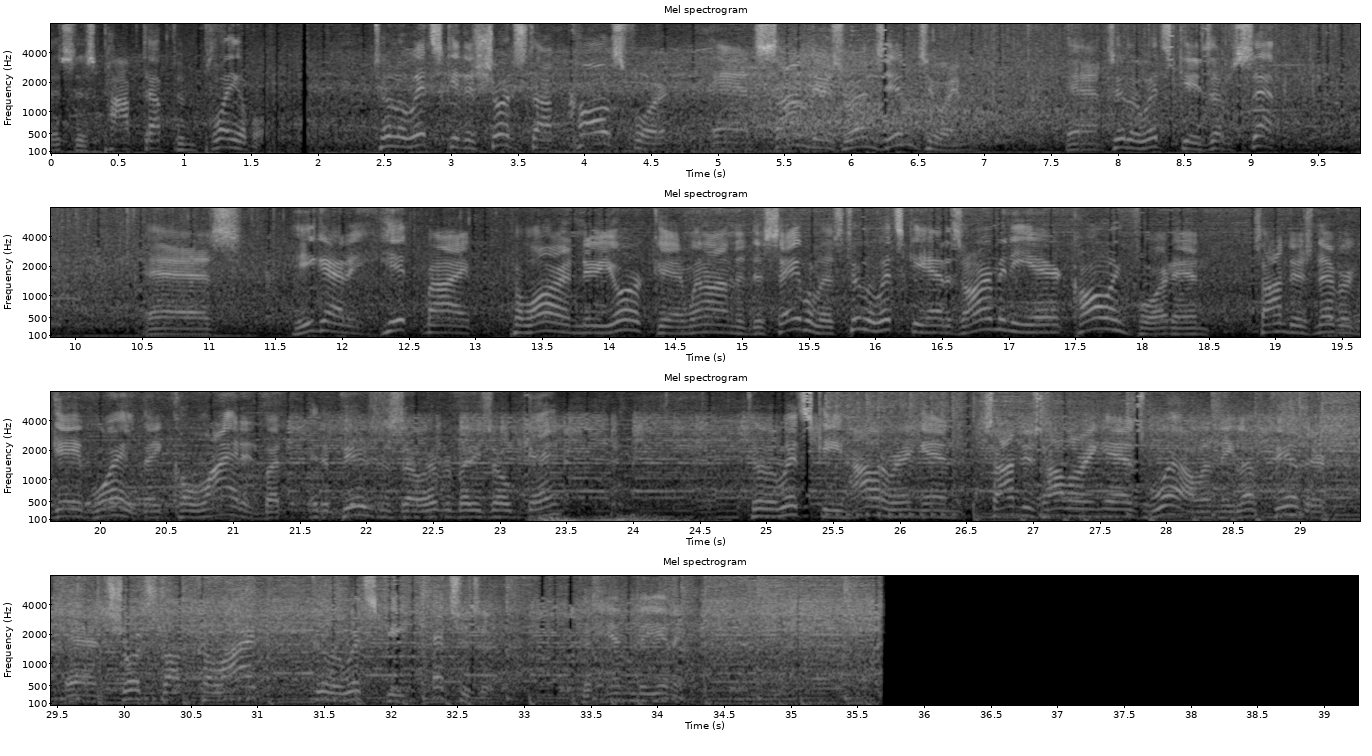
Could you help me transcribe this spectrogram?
This is popped up and playable. Tulowitzki, the shortstop, calls for it, and Saunders runs into him. And Tulowitzki is upset as he got hit by Pilar in New York and went on the disabled list. Tulowitzki had his arm in the air calling for it, and Saunders never gave way. They collided, but it appears as though everybody's okay. Tulowitzki hollering and Saunders hollering as well in the left fielder and shortstop collide. Tulowitzki catches it to end the inning.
